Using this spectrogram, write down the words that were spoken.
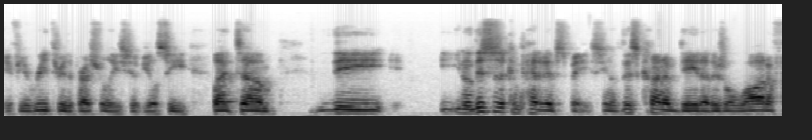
if you read through the press release you'll see. But um, the you know, this is a competitive space. You know, this kind of data, there's a lot of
